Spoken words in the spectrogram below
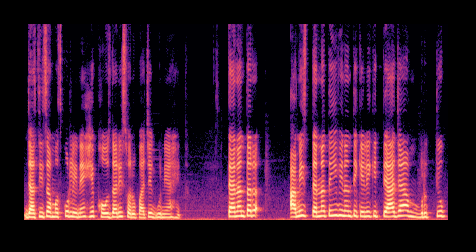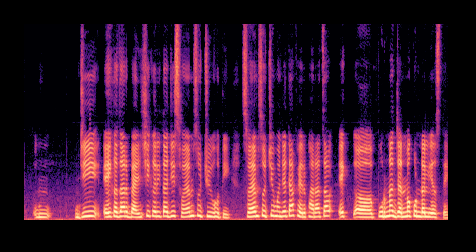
जास्तीचा मजकूर लिहिणे हे फौजदारी स्वरूपाचे गुन्हे आहेत. त्यानंतर आम्ही त्यांना तेही विनंती केली की त्या ज्या मृत्यू जी एक हजार ब्याऐंशीकरिता जी स्वयंसूची होती स्वयंसूची म्हणजे त्या फेरफाराचा एक पूर्ण जन्मकुंडली असते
